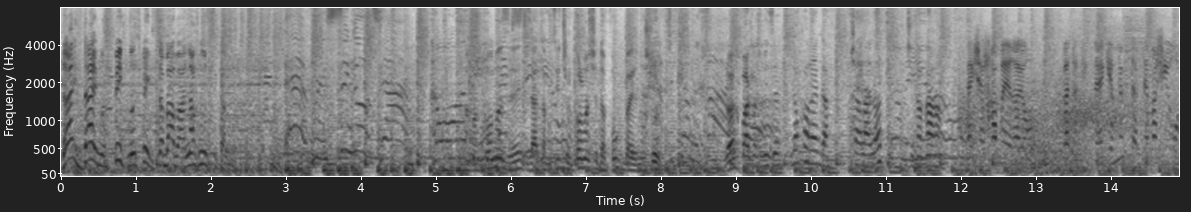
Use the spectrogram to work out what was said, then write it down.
די, די, מספיק, מספיק, סבבה, אנחנו סיכמנו. המקום הזה זה התמצית של כל מה שדפוק באנושות. לא אכפת לך מזה? לא כרגע. אפשר לעלות? שגבר. האישה שלך בהיריון, ואתה תתנהג יפה ותעשה מה שהיא רוצה,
